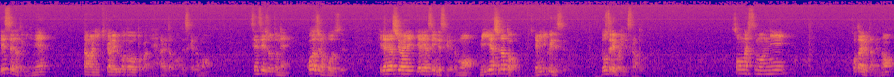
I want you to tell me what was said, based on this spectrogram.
レッスンの時聞かれることとかねあると思うんですけども。先生ちょっとね小立ちのポーズ。左足はやりやすいんですけれども右足だとやりにくいです。どうすればいいですかと。そんな質問に答えるための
